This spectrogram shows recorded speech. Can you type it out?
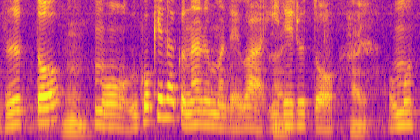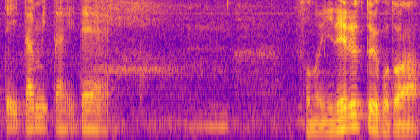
ずっとうん。もう動けなくなるまでは入れるとはい。思っていたみたいで、その入れるということは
